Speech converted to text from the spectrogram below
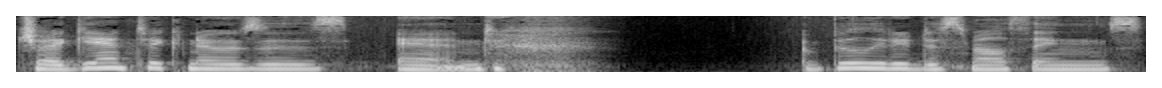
gigantic noses and ability to smell things,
